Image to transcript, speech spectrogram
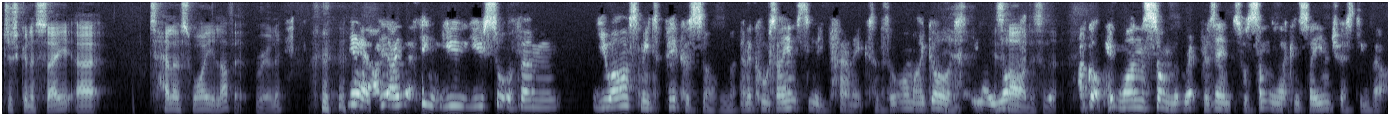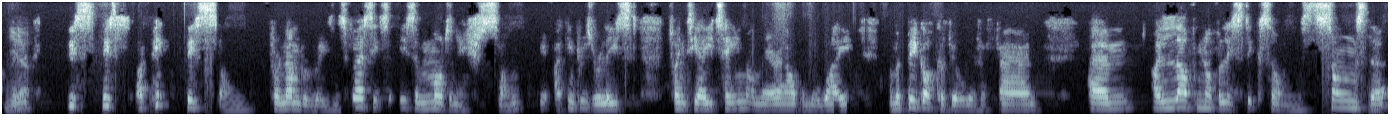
just going to say, uh, tell us why you love it, really. yeah, I, I think you you sort of um you asked me to pick a song, and of course I instantly panicked and thought, oh my god, you know, It's what- hard, isn't it? I've got to pick one song that represents or something I can say interesting about. Yeah. And this this I picked this song for a number of reasons. First, it's it's a modernish song. I think it was released 2018 on their album The Way. I'm a big Okkervil River fan. Um, I love novelistic songs, songs that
